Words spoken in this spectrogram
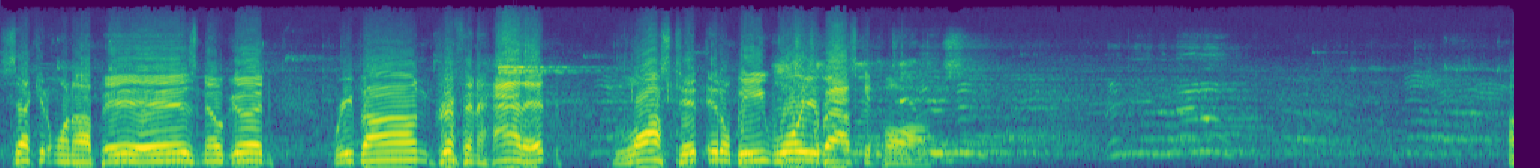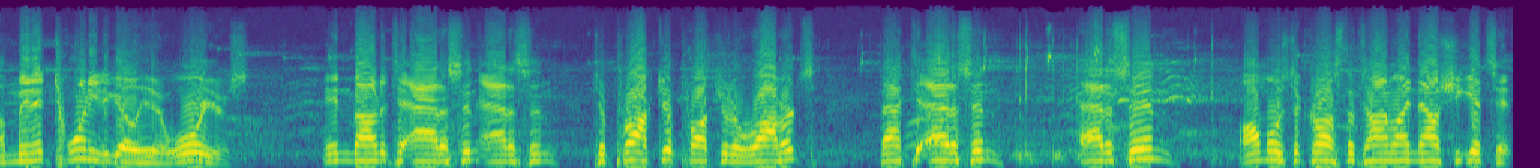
Second one up is no good. Rebound, Griffin had it, lost it. It'll be Warrior basketball. A minute 20 to go here. Warriors inbounded to Addison. Addison to Proctor. Proctor to Roberts. Back to Addison. Addison almost across the timeline. Now she gets it.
